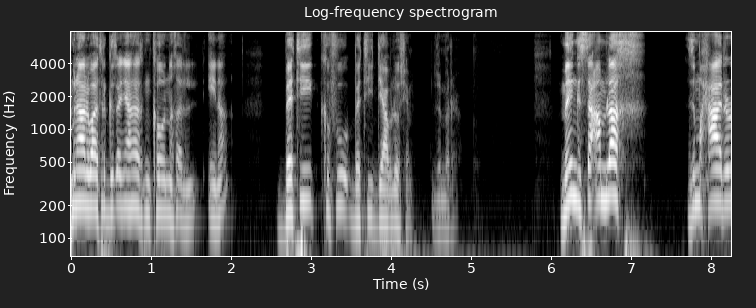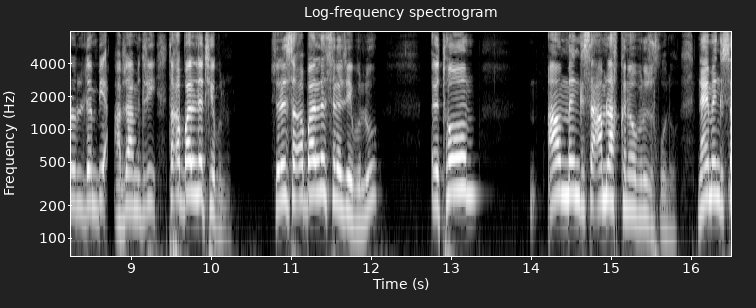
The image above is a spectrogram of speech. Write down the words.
ምናልባት ርግፀኛታት ክንከውን ንኽእል ኢና በቲ ክፉ በቲ ዲያብሎስ እዮም ዝምርሑ መንግስቲ ኣምላኽ ዝመሓደረሉ ደንቢ ኣብዛ ምድሪ ተቐባልነት የብሉ ስለዚ ተቐባልነት ስለ ዘይብሉ እቶም ኣብ መንግስቲ ኣምላኽ ክነብሩ ዝኽእሉ ናይ መንግስቲ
